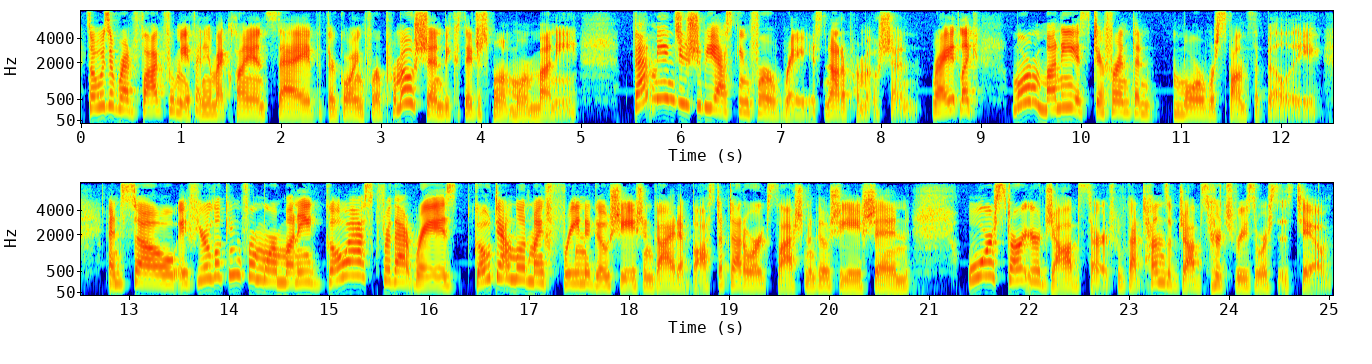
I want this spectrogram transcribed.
It's always a red flag for me if any of my clients say that they're going for a promotion because they just want more money that means you should be asking for a raise, not a promotion, right? Like more money is different than more responsibility. And so if you're looking for more money, go ask for that raise. Go download my free negotiation guide at bossedup.org slash negotiation or start your job search. We've got tons of job search resources too.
